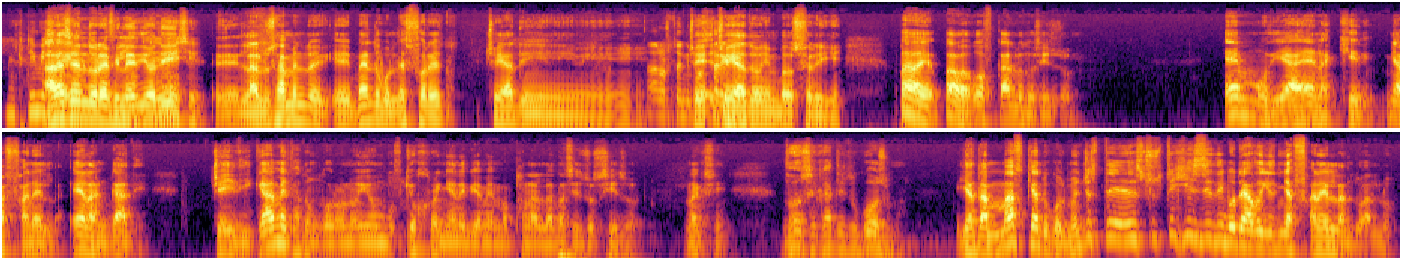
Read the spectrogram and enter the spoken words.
Με εκτίμηση, Άρεσε ρε. το ρε φίλε, Με διότι εκτίμηση. ε, λαλούσαμε το, ε, είπαμε το πολλές φορές και για την... Αν ορθώ είναι και, και υποσφαιρική. για το υποσφαιρική. Πάω, πάω εγώ, βγάλω το σύζο. Ε, μου διά ένα Kiring, μια φανέλα, έναν κάτι. Και ειδικά μετά τον κορονοϊό που δύο χρόνια δεν πήγαμε με πανάλα τα σύζο σύζο. Εντάξει, δώσε κάτι του κόσμου. Για τα μάτια του κόσμου. Δεν σου στοιχίζει τίποτε να δώσεις μια φανέλα του άλλου.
